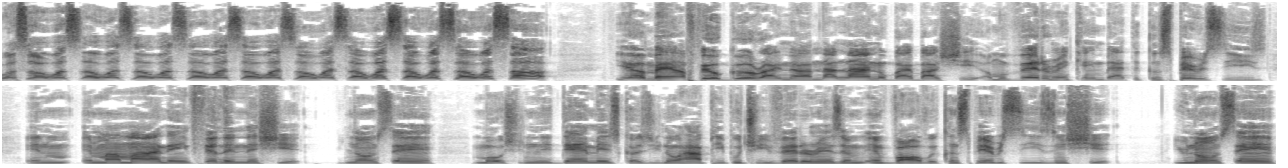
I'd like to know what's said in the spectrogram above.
What's up? What's up? What's up? What's up? What's up? What's up? What's up? What's up? What's up? What's up? Yeah, man, I feel good right now. I'm not lying nobody about shit. I'm a veteran, came back to conspiracies, and and my mind ain't feeling this shit. You know what I'm saying? Emotionally damaged because you know how people treat veterans and involved with conspiracies and shit. You know what I'm saying?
